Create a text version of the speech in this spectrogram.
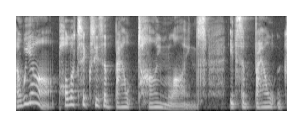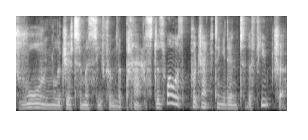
And we are. Politics is about timelines. It's about drawing legitimacy from the past as well as projecting it into the future.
